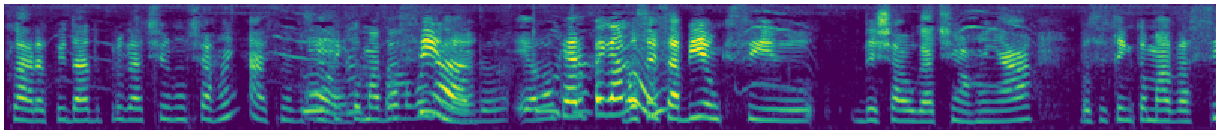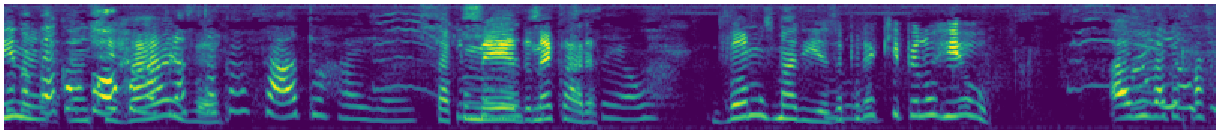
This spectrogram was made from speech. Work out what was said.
Clara, cuidado pro gatinho não te arranhar, senão você tem que tomar Toma vacina. cuidado. Eu não quero pegar, não. Vocês sabiam que se o- deixar o gatinho arranhar, vocês têm que tomar vacina um anti-raiva? tá cansado. Ai, gente. Tá com Que medo, né, do Clara? céu. Vamos, Marias, é por aqui, pelo rio. A gente vai ter que passar.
